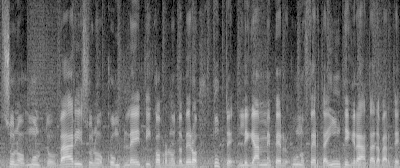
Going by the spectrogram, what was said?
sono molto vari, sono completi, coprono davvero tutte le gamme per un'offerta integrata da parte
